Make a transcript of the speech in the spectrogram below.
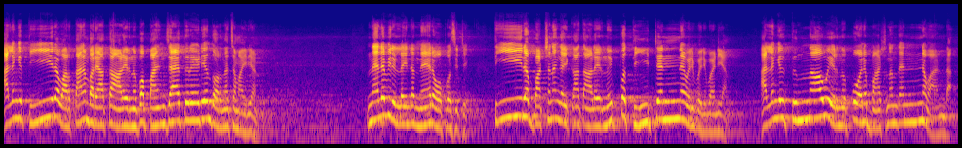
അല്ലെങ്കിൽ തീരെ വർത്താനം പറയാത്ത ആളായിരുന്നു. ഇപ്പോൾ പഞ്ചായത്ത് റേഡിയോ തുറന്നച്ച മാതിരിയാണ്. നിലവിലുള്ളതിന്റെ നേരെ ഓപ്പോസിറ്റ് തീരെ ഭക്ഷണം കഴിക്കാത്ത ആളായിരുന്നു. ഇപ്പോൾ തീറ്റന്നെ ഒരു പരിപാടിയാണ്. അല്ലെങ്കിൽ തിന്നാവുമായിരുന്നു. ഇപ്പോൾ ഓന് ഭക്ഷണം തന്നെ വേണ്ട.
